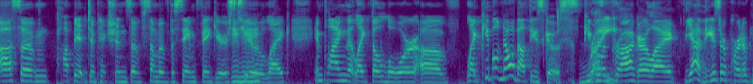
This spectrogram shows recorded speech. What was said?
awesome puppet depictions of some of the same figures too, like implying that like the lore of like people know about these ghosts. People in Prague are like, yeah, these are part of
